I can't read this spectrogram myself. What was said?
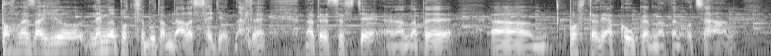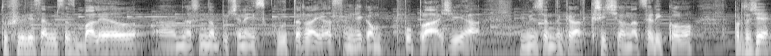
tohle zažil, neměl potřebu tam dále sedět na té, na té cestě, na, na té um, posteli a koukat na ten oceán. Tu chvíli jsem se zbalil, um, měl jsem tam půjčený skútr a jel jsem někam po pláži a vím, že jsem tenkrát křičel na celý kolo, protože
